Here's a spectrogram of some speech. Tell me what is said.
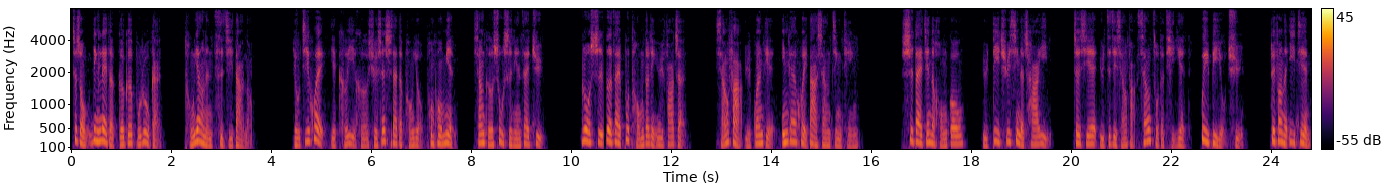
这种另类的格格不入感，同样能刺激大脑。有机会也可以和学生时代的朋友碰碰面，相隔数十年再聚。若是各在不同的领域发展，想法与观点应该会大相径庭。世代间的鸿沟与地区性的差异，这些与自己想法相左的体验未必有趣。对方的意见。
